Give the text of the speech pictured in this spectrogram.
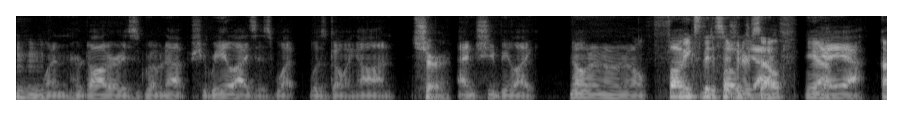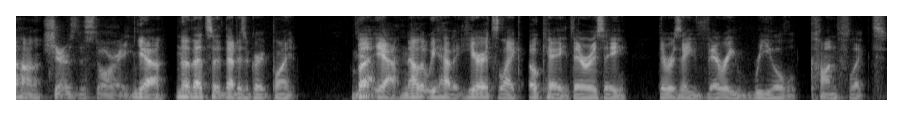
Mhm. when her daughter is grown up, she realizes what was going on, Sure. and she'd be like, "No, no, no, no, no, fuck." Makes the decision Bojack." herself. Yeah. yeah, yeah. Uh-huh. Shares the story. Yeah. No, that's a, that is a great point. But yeah. now that we have it here, it's like okay, there is a there is a very real conflict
